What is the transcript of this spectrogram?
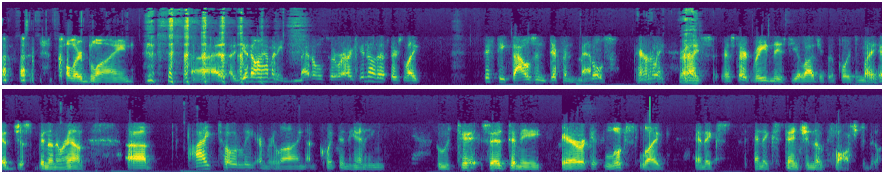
colorblind. Uh, you know how many metals there are? You know that there's like fifty thousand different metals apparently. Right. And I I, start reading these geologic reports, and my head just spinning around. Uh, I totally am relying on Quinton Hennigh, who t- said to me, "Eric, it looks like an ex- an extension of Fosterville,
